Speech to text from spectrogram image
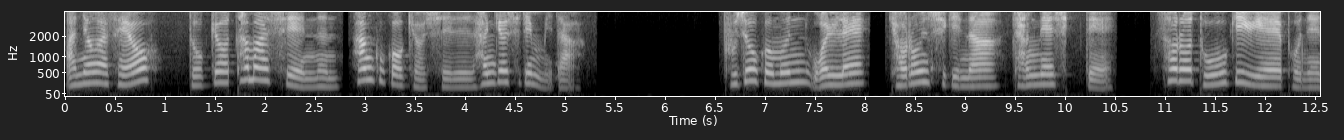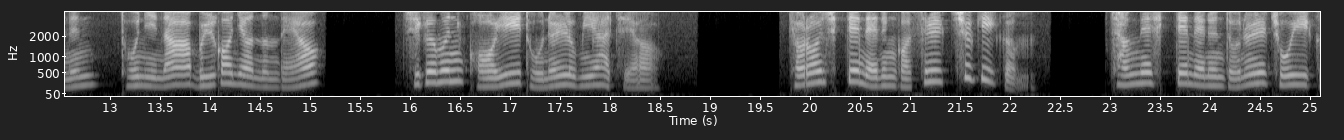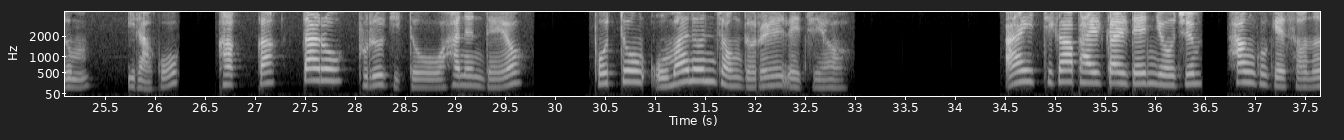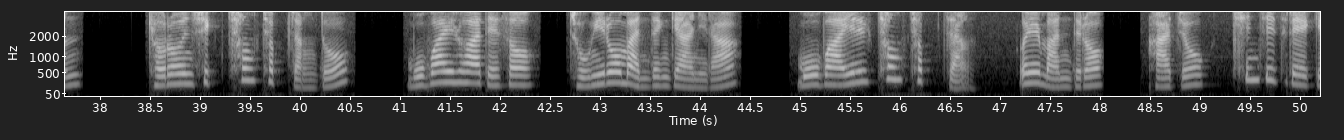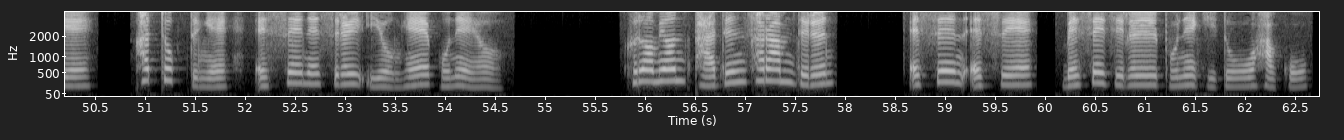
안녕하세요. 도쿄 타마시에 있는 한국어 교실 한교실입니다. 부조금은 원래 결혼식이나 장례식 때 서로 도우기 위해 보내는 돈이나 물건이었는데요. 지금은 거의 돈을 의미하지요. 결혼식 때 내는 것을 축의금, 장례식 때 내는 돈을 조의금이라고 각각 따로 부르기도 하는데요. 보통 5만 원 정도를 내지요. IT가 발달된 요즘 한국에서는 결혼식 청첩장도 모바일화돼서 종이로 만든 게 아니라 모바일 청첩장을 만들어 가족, 친지들에게 카톡 등의 SNS를 이용해 보내요. 그러면 받은 사람들은 SNS에 메시지를 보내기도 하고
